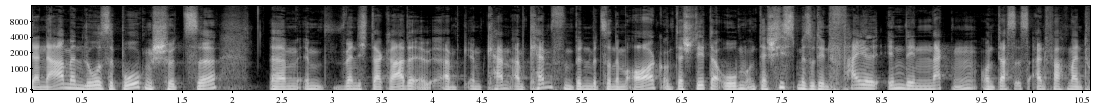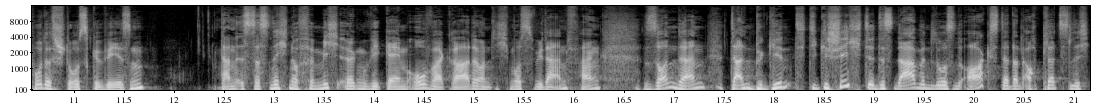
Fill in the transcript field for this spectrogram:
der namenlose Bogenschütze ähm, im, wenn ich da gerade äh, am, Camp, am Kämpfen bin mit so einem Ork und der steht da oben und der schießt mir so den Pfeil in den Nacken und das ist einfach mein Todesstoß gewesen dann ist das nicht nur für mich irgendwie Game Over gerade und ich muss wieder anfangen, sondern dann beginnt die Geschichte des namenlosen Orks, der dann auch plötzlich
